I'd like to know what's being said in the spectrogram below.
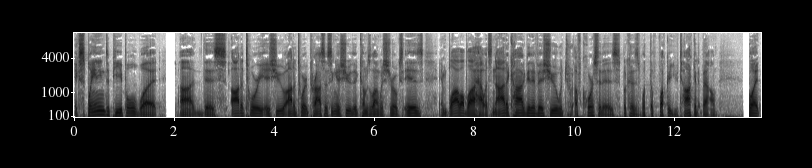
explaining to people what uh, this auditory issue, auditory processing issue that comes along with strokes is, and blah, blah, blah, how it's not a cognitive issue, which of course it is, because what the fuck are you talking about? But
